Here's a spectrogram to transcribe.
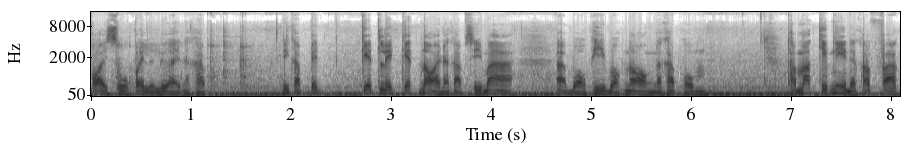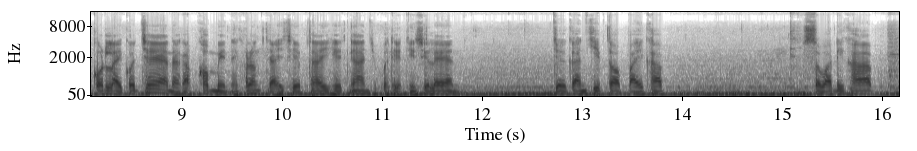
คอยสูกไปเรื่อยๆนะครับนี่ครับเป็นเก็ตเล็กเก็ตหน่อยนะครับ สีมาอ่าบอกพี่บอกน้องนะครับผม ถ้ามักคลิปนี้นะครับฝากกดไลค์กดแชร์นะครับคอมเมนต์ให้กำลังใจเชฟไทยเหตุงานอยู่ประเทศนิวซีแลนด์เจอกันคลิปต่อไปครับ สวัสดีครับ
